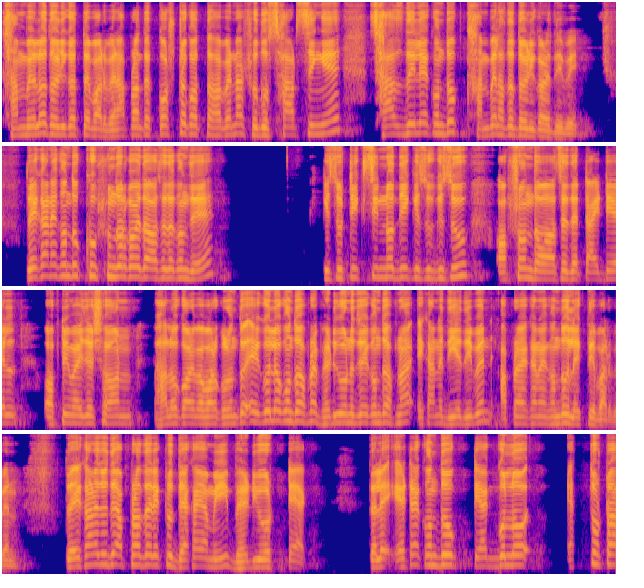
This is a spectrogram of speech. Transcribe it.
থাম্বেলও তৈরি করতে পারবেন। আপনাদের কষ্ট করতে হবে না, শুধু সার্চিংয়ে সার্চ দিলে কিন্তু থাম্বেল হাতে তৈরি করে দেবে। তো এখানে কিন্তু খুব সুন্দর করে দেওয়া আছে দেখুন যে, কিছু টিক চিহ্ন দিয়ে কিছু কিছু অপশন দেওয়া আছে যে টাইটেল অপটিমাইজেশন ভালো করে ব্যবহার করুন। তো এগুলো কিন্তু আপনার ভিডিও অনুযায়ী কিন্তু আপনার এখানে দিয়ে দিবেন, আপনার এখানে কিন্তু লিখতে পারবেন। তো এখানে যদি আপনাদের একটু দেখাই আমি ভিডিও ট্যাগ তাহলে এটা কিন্তু ট্যাগগুলো এতটা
